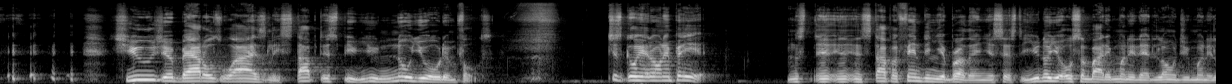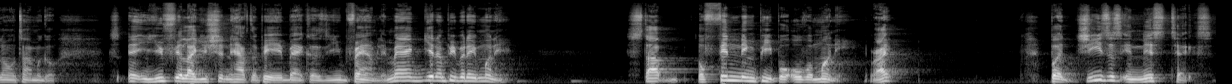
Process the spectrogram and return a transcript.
Choose your battles wisely. Stop disputing. You know you owe them folks. Just go ahead on and pay it. And, and, and, stop offending your brother and your sister. You know you owe somebody money that loaned you money a long time ago. You feel like you shouldn't have to pay it back because you family. Man, get them people their money. Stop offending people over money, right? But Jesus in this text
